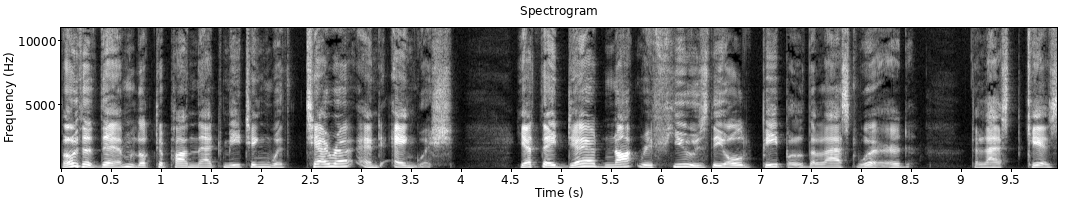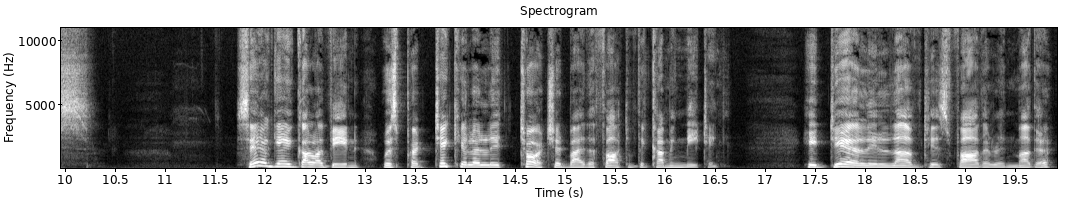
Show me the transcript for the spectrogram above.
Both of them looked upon that meeting with terror and anguish, yet they dared not refuse the old people the last word, the last kiss. Sergei Golovin was particularly tortured by the thought of the coming meeting. He dearly loved his father and mother.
